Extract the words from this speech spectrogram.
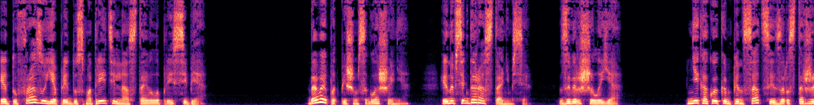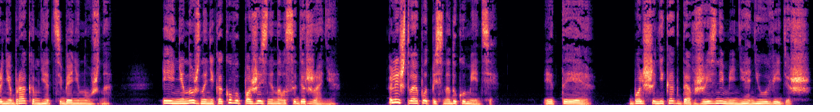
Эту фразу я предусмотрительно оставила при себе. Давай подпишем соглашение и навсегда расстанемся, завершила я. Никакой компенсации за расторжение брака мне от тебя не нужно. И не нужно никакого пожизненного содержания. Лишь твоя подпись на документе. И ты больше никогда в жизни меня не увидишь.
